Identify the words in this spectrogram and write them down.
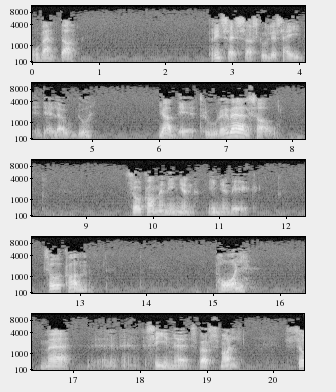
Og venta prinsessa skulle si det laug du? Ja, det tror jeg vel, sa hun. Så kom en ingen, ingen vei. Så kom Pål med eh, sine spørsmål, så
